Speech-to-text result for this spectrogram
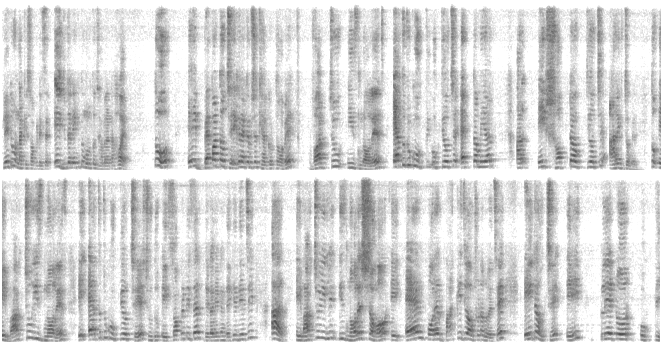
প্লেটোর নাকি সক্রেটিসের? এই দুটা নিয়ে কিন্তু মূলত ঝামেলাটা হয়। তো এই ব্যাপারটা হচ্ছে, এখানে একটা বিষয় খেয়াল করতে হবে। ভার্চু ইজ নলেজ এতটুকু উক্তি উক্তি হচ্ছে একটা মেয়ার। আর এই সবটা উক্তি হচ্ছে আরেকজনের। তো এই ভার্চু ইজ নলেজ এই এতটুকু উক্তি হচ্ছে শুধু এই সক্রেটিসের, যেটা আমি এখানে দেখিয়ে দিয়েছি। আর এই ভার্চু ইজ নলেজ সহ এই এন পরের বাকি যে অংশটা রয়েছে, এইটা হচ্ছে এই প্লেটোর উক্তি।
